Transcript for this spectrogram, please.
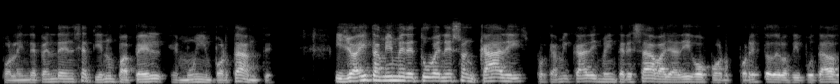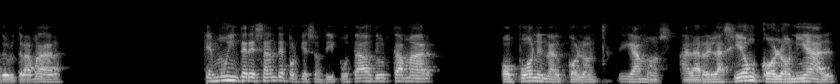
por la independencia, tiene un papel eh, muy importante. Y yo ahí también me detuve en eso en Cádiz, porque a mí Cádiz me interesaba, ya digo, por, por esto de los diputados de ultramar, que es muy interesante porque esos diputados de ultramar oponen al colon, digamos, a la relación colonial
